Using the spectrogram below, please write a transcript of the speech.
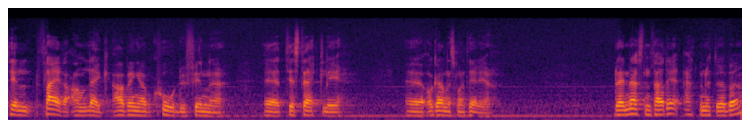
til flere anlegg, avhengig av hvor du finner eh, tilstrekkelig eh, organisk materie. Det er nesten ferdig. Ett minutt over.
